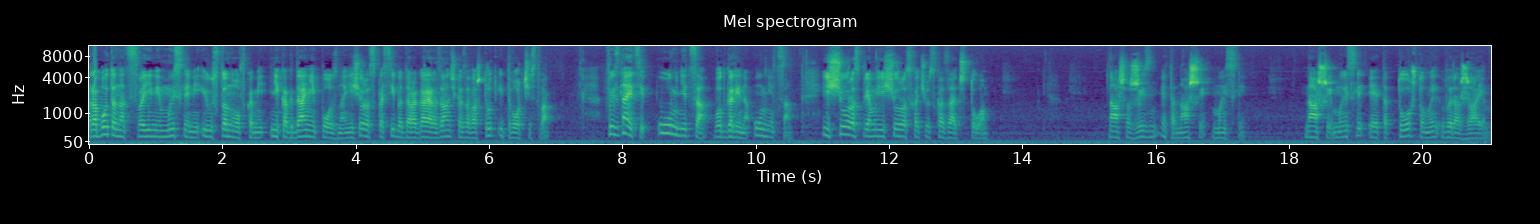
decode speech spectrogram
Работа над своими мыслями и установками никогда не поздно. Еще раз спасибо, дорогая Розаночка, за ваш труд и творчество. Вы знаете, умница, вот Галина, умница. Еще раз, прямо еще раз хочу сказать, что Наша жизнь – это наши мысли. Наши мысли – это то, что мы выражаем.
